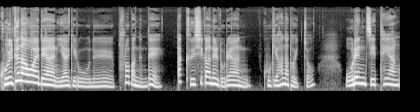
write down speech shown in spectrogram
골든아워에 대한 이야기로 오늘 풀어봤는데 딱 그 시간을 노래한 곡이 하나 더 있죠. 오렌지 태양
